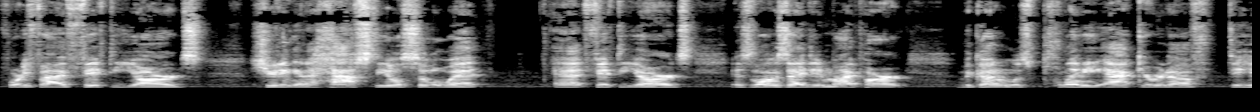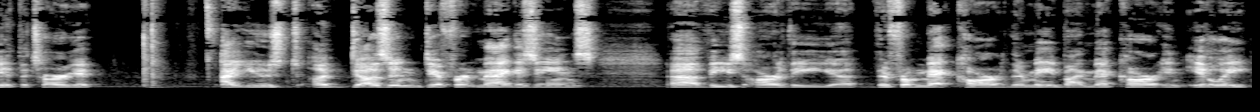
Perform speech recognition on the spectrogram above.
45, 50 yards, shooting at a half steel silhouette at 50 yards. As long as I did my part, the gun was plenty accurate enough to hit the target. I used a dozen different magazines. Uh, these are the, uh, they're from Mec-Gar. They're made by Mec-Gar in Italy.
